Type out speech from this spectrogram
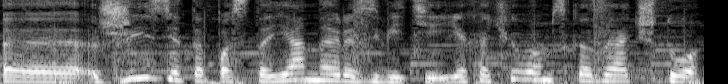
э, жизнь это постоянное развитие. Я хочу вам сказать, что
